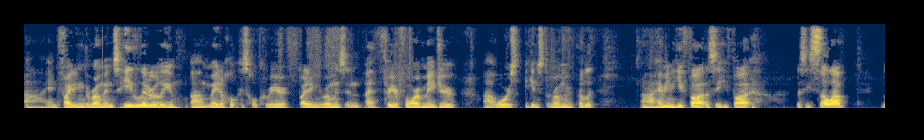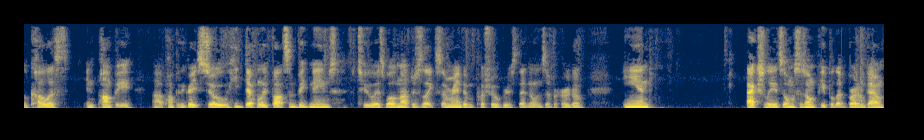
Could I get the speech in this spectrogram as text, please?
uh, and fighting the Romans. He literally um, made whole, his whole career fighting the Romans in uh, three or four major uh, wars against the Roman Republic. Uh, I mean, he fought. Let's see, he fought. Let's see, Sulla, Lucullus, and Pompey. Pompey the Great. So he definitely fought some big names too as well, not just like some random pushovers that no one's ever heard of. And actually, it's almost his own people that brought him down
